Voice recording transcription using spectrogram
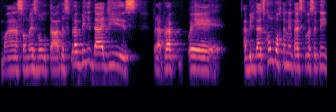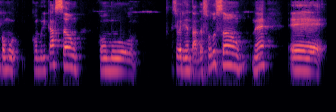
mas são mais voltadas para habilidades, para é, habilidades comportamentais que você tem, como comunicação, como se orientar da solução, né? É,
